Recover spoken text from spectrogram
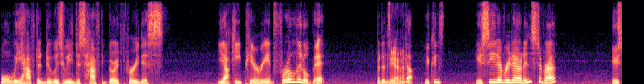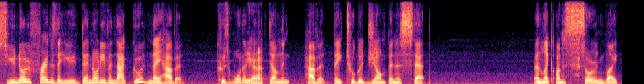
All we have to do is we just have to go through this yucky period for a little bit, but it's Yeah. yeah. You can you see it every day on Instagram. You you know friends that you they're not even that good and they have it, because what have Yeah. they done? They have it. They took a jump and a step. And like I'm so like,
